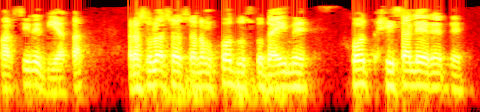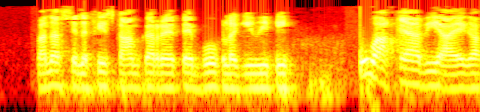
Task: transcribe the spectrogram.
فارسی نے دیا تھا۔ رسول اللہ صلی اللہ علیہ وسلم خود اس خدائی میں خود حصہ لے رہے تھے۔ بنف سے نفیس کام کر رہے تھے، بھوک لگی ہوئی تھی۔ وہ واقعہ بھی آئے گا۔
